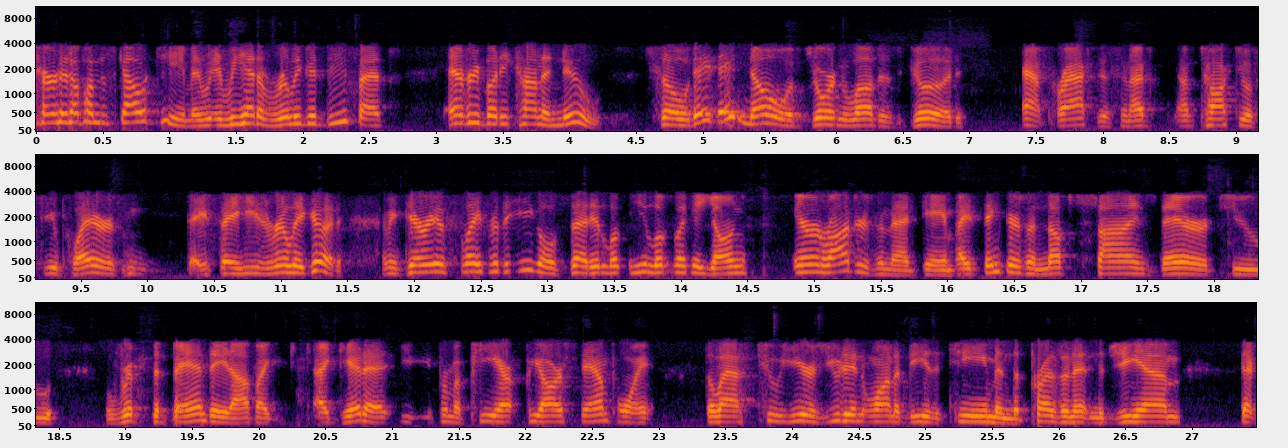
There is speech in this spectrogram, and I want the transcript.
tearing it up on the scout team, and we, we had a really good defense. Everybody kind of knew, so they they know if Jordan Love is good at practice. And I've I've talked to a few players, and they say he's really good. I mean, Darius Slay for the Eagles said it looked he looked like a young Aaron Rodgers in that game. I think there's enough signs there to rip the band-aid off. I I get it from a PR, PR standpoint. The last two years, you didn't want to be the team and the president and the GM that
